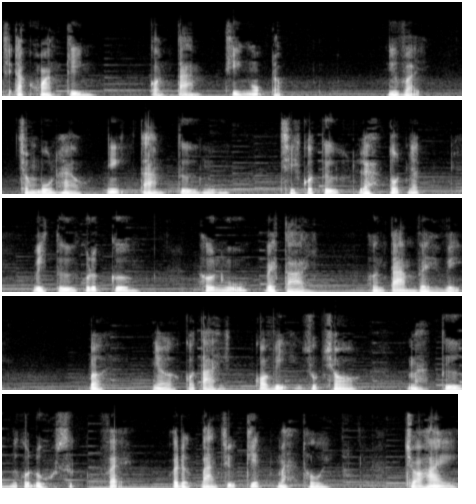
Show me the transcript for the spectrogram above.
thì đắc hoàng kim, còn tam thì ngộ độc. Như vậy, trong bốn hào nhị tam tứ ngũ, chỉ có tứ là tốt nhất, vì tứ có đức cương, hơn ngũ về tài, hơn tam về vị. Bởi nhờ có tài, có vị giúp cho, mà tứ mới có đủ sức vệ và được ban chữ kiết mà thôi. Cho hay,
